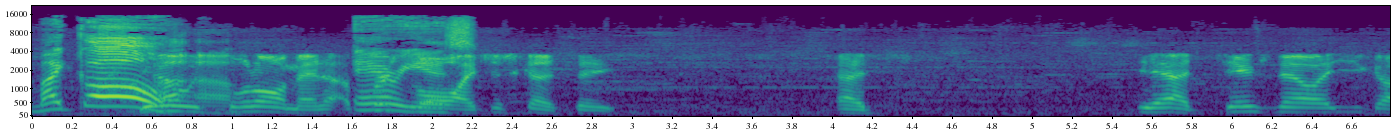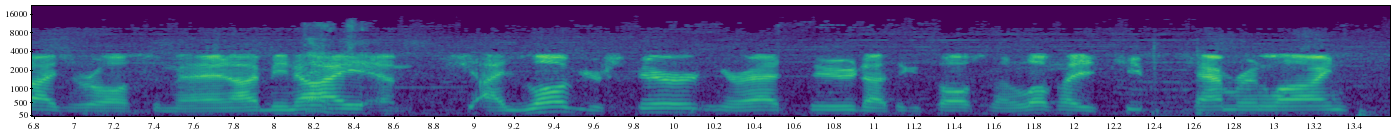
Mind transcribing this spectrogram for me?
Michael! Yo, what's going on, man? Uh, There First he of all. I just got to say, uh, yeah, James Nella, you guys are awesome, man. I mean, Thank I you. am. I love your spirit and your attitude. I think it's awesome. I love how you keep the camera in line.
